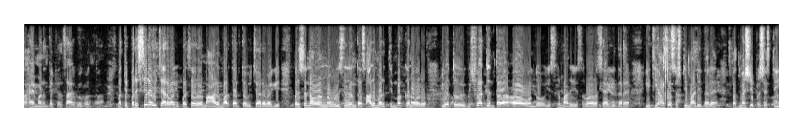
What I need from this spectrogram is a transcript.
ಸಹಾಯ ಮಾಡುವಂಥ ಕೆಲಸ ಆಗಬೇಕು ಅಂತ. ಮತ್ತು ಪರಿಸರ ವಿಚಾರವಾಗಿ ಪರಿಸರವನ್ನು ಹಾಳು ಮಾಡ್ತಾ ಇರ್ತ ವಿಚಾರವಾಗಿ ಪರಿಸರವನ್ನು ಉಳಿಸಿದಂಥ ಸಾಲುಮರ ತಿಂಬಕ್ಕನವರು ಇವತ್ತು ವಿಶ್ವಾದ್ಯಂತ ಒಂದು ಹೆಸರು ಮಾಡಿ ಹೆಸರುವಾಸಿಯಾಗಿದ್ದಾರೆ ಇತಿಹಾಸ ಸೃಷ್ಟಿ ಮಾಡಿದ್ದಾರೆ. ಪದ್ಮಶ್ರೀ ಪ್ರಶಸ್ತಿ.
